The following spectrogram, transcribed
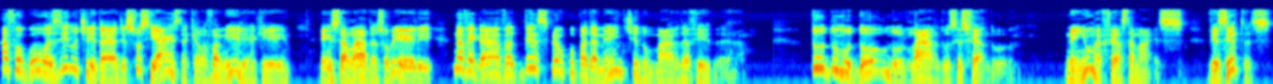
afogou as inutilidades sociais daquela família que, instalada sobre ele, navegava despreocupadamente no mar da vida. Tudo mudou no lar do Cisfendo. Nenhuma festa mais. Visitas?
